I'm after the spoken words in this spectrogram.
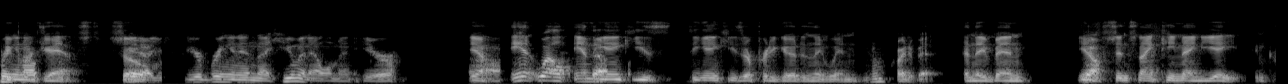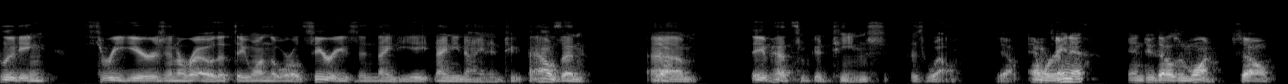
bringing up jazzed. So yeah, you're bringing in the human element here. Yeah, uh, and well, and yeah. the Yankees, the Yankees are pretty good, and they win mm-hmm. quite a bit, and they've been, you yeah. know, since 1998, including three years in a row that they won the World Series in 98, 99, and 2000. Yeah. Um, they've had some good teams as well. Yeah, and we're so, in it in 2001. So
